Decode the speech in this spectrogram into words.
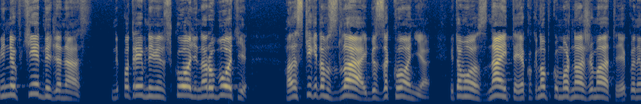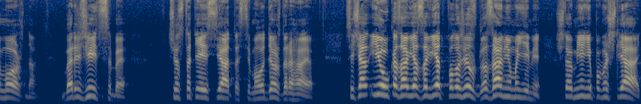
він необхідний для нас. Не потрібний він в школі, на роботі. Але скільки там зла і беззаконня. І тому знайте, яку кнопку можна нажимати, яку не можна. Бережіть себе в чистоті і святості, молодежь дорогая. Сейчас Иов казав, я завет положил с глазами моими, что мне не помишлять.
